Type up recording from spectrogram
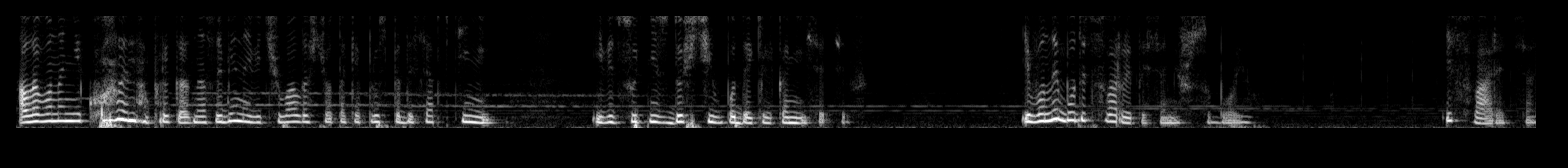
Але вона ніколи, наприклад, на собі не відчувала, що таке плюс 50 в тіні і відсутність дощів по декілька місяців. І вони будуть сваритися між собою. І сваряться.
